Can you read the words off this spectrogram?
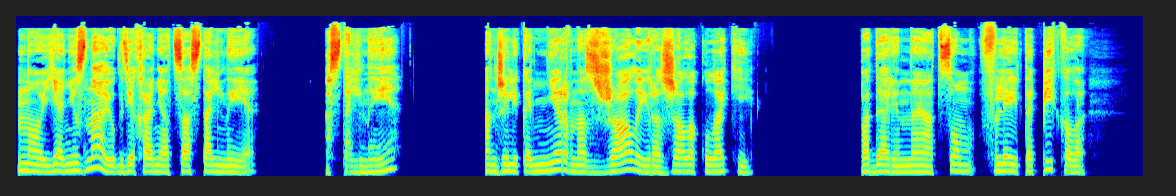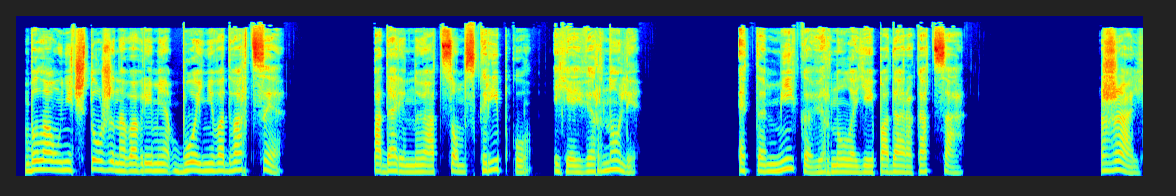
но я не знаю, где хранятся остальные». «Остальные?» Анжелика нервно сжала и разжала кулаки. Подаренная отцом флейта Пиккола была уничтожена во время бойни во дворце. Подаренную отцом скрипку ей вернули. Это Мика вернула ей подарок отца. «Жаль,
